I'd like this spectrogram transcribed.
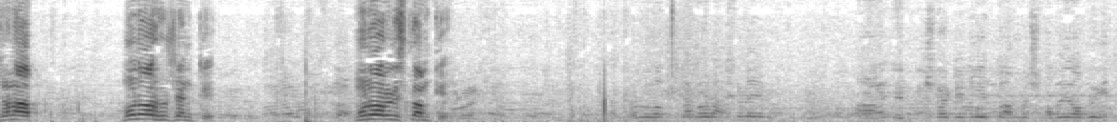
জনাব মনোয়ার হোসেনকে, মনোয়ারুল ইসলামকে। বিষয়টি নিয়ে তো আমরা সবাই অবহিত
